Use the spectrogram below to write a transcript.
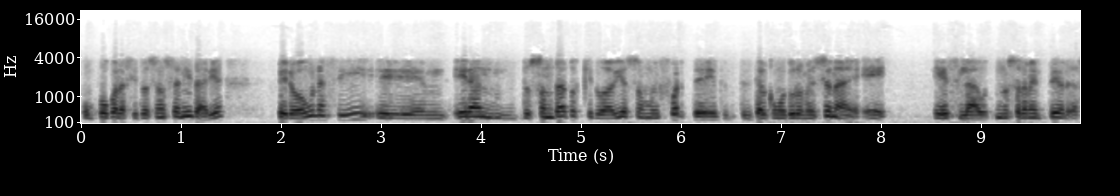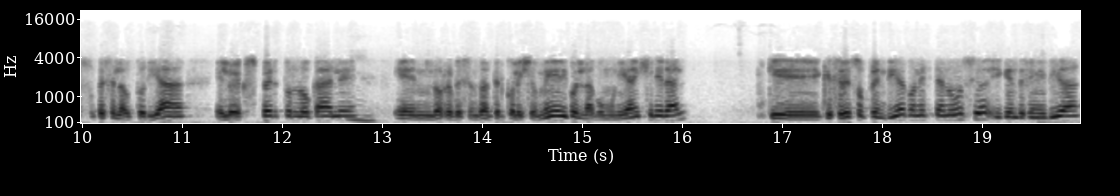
un poco la situación sanitaria, pero aún así eh, eran son datos que todavía son muy fuertes, tal como tú lo mencionas. Eh, es la, no solamente es la autoridad, en los expertos locales, mm. en los representantes del colegio médico, en la comunidad en general, que, que se ve sorprendida con este anuncio y que en definitiva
